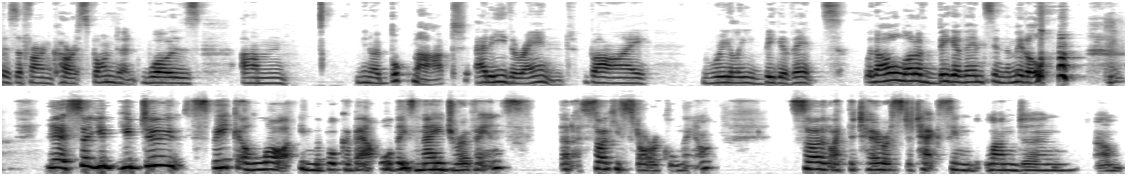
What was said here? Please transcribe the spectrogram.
as a foreign correspondent was, um, you know, bookmarked at either end by really big events, with a whole lot of big events in the middle. yeah, so you, you do speak a lot in the book about all these major events that are so historical now. So, like the terrorist attacks in London, um,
